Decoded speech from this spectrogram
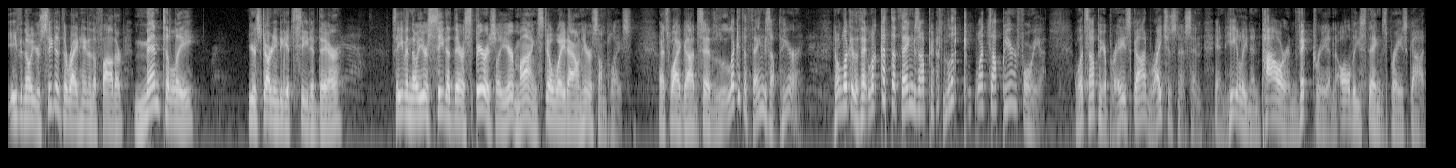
even though you're seated at the right hand of the Father, mentally, you're starting to get seated there. Yeah. Even though you're seated there spiritually, your mind's still way down here someplace. That's why God said, look at the things up here. Don't look at the thing. Look at the things up here. Look what's up here for you. What's up here? Praise God, righteousness and, and healing and power and victory and all these things, praise God.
